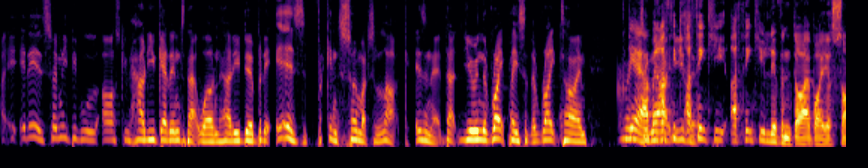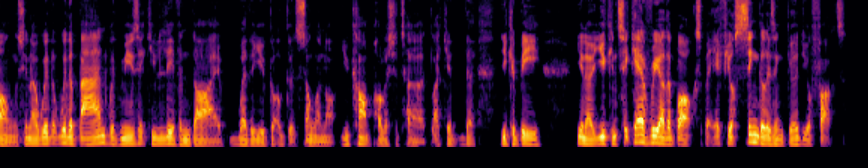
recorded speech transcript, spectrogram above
I, it is. So many people ask you how do you get into that world and how do you do it. But it is freaking so much luck, isn't it? That you're in the right place at the right time. Yeah, I mean, right I think music. I think you I think you live and die by your songs. You know, with with a band with music, you live and die whether you've got a good song or not. You can't polish a turd. Like it, the, you could be, you know, you can tick every other box, but if your single isn't good, you're fucked.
